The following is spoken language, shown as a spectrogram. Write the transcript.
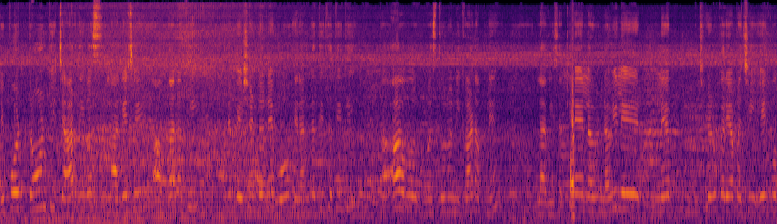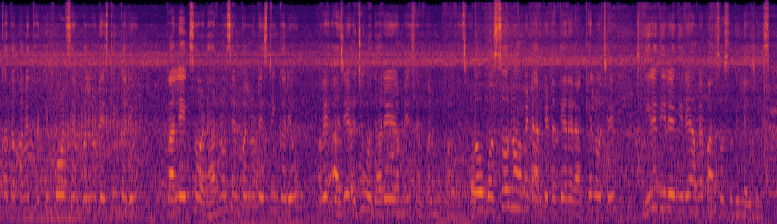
રિપોર્ટ ત્રણથી ચાર દિવસ લાગે છે આવતા નથી. અને પેશન્ટોને બહુ હેરાનગતિ થતી હતી. આ વસ્તુનો નિકાળ આપણે લાવી શકીએ. નવી લેબ શરૂ કર્યા પછી એક વખત આપણને થર્ટી ફોર સેમ્પલનું ટેસ્ટિંગ કર્યું. કાલે એકસો અઢારનો સેમ્પલનું ટેસ્ટિંગ કર્યો. હવે આજે હજુ વધારે અમે સેમ્પલ મૂકવાના છે. તો બસોનો અમે ટાર્ગેટ અત્યારે રાખેલો છે. ધીરે ધીરે ધીરે અમે પાંચસો સુધી લઈ જઈશું.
